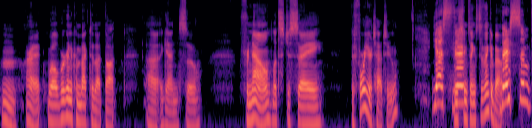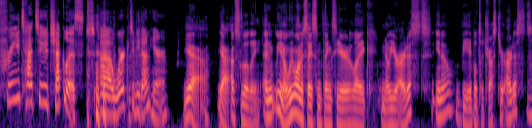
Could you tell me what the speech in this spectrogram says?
Hmm. All right. Well, we're going to come back to that thought uh, again. So, for now, let's just say before your tattoo, Yes, there's there, some things to think about. there's some pre-tattoo checklist uh, work to be done here. Yeah, yeah, absolutely. And you know, we want to say some things here like know your artist, you know, be able to trust your artist,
